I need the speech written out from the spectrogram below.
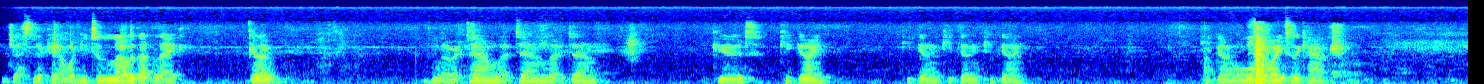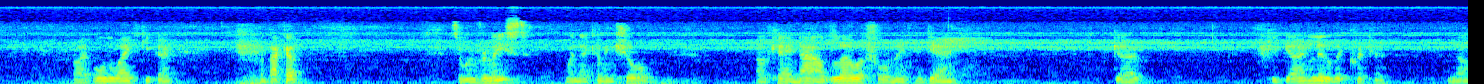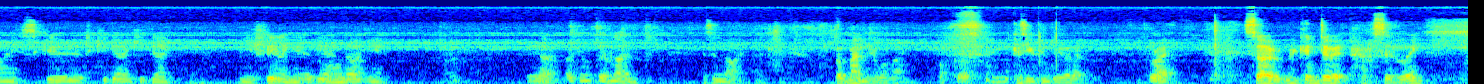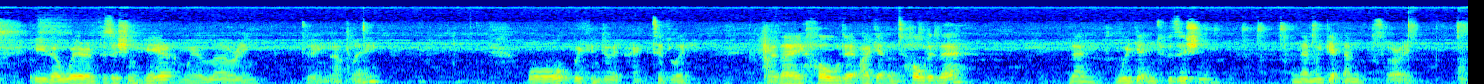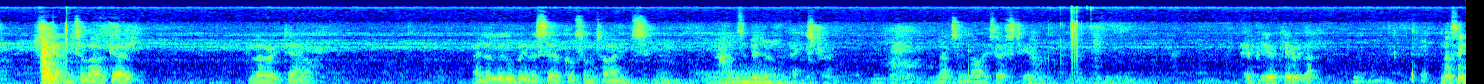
Congested. Okay, I want you to lower that leg. Go. Lower it down, lower it down, lower it down. Good. Keep going. Keep going, keep going, keep going. Keep going all the way to the couch. Right, all the way, keep going. And back up. So we've released when they're coming short. Okay, now lower for me again. Go. Keep going a little bit quicker. Nice, good. Keep going, keep going. And you're feeling it at the end, aren't you? Yeah, ah. I can say nine. It's a nine. But manageable nine. Of course. Because you can do 11. Right. So we can do it passively. Either we're in position here and we're lowering, doing that way, or we can do it actively, where they hold it. I get them to hold it there, then we get into position, and then we get them. Sorry, get them to lower. Go, lower it down, and a little bit of a circle sometimes. That's a bit of extra. And that's a nice STR. Everybody okay with that? Mm-hmm. Nothing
